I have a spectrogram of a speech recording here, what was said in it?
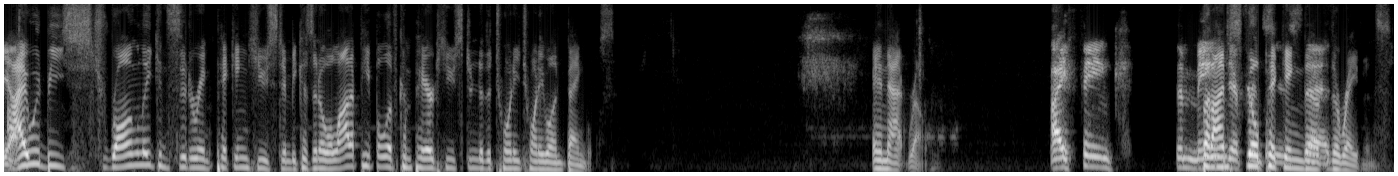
yeah. I would be strongly considering picking Houston because I know a lot of people have compared Houston to the 2021 Bengals in that realm. I think the main But I'm still picking the, the Ravens.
